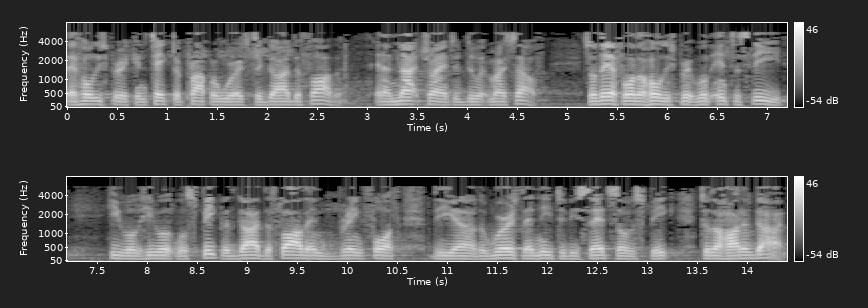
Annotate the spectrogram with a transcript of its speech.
that Holy Spirit can take the proper words to God the Father, and I'm not trying to do it myself. So therefore, the Holy Spirit will intercede. He will, he will, will speak with God the Father and bring forth the, uh, the words that need to be said, so to speak, to the heart of God.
